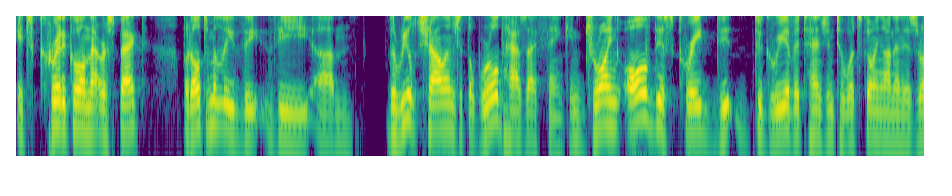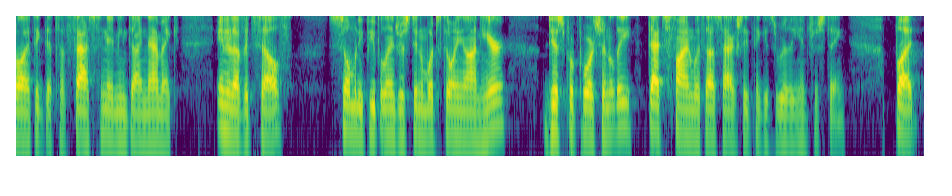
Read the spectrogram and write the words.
It's critical in that respect, but ultimately the the um, the real challenge that the world has, I think, in drawing all of this great de- degree of attention to what's going on in Israel. I think that's a fascinating dynamic in and of itself. So many people interested in what's going on here disproportionately. That's fine with us. I actually think it's really interesting. But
